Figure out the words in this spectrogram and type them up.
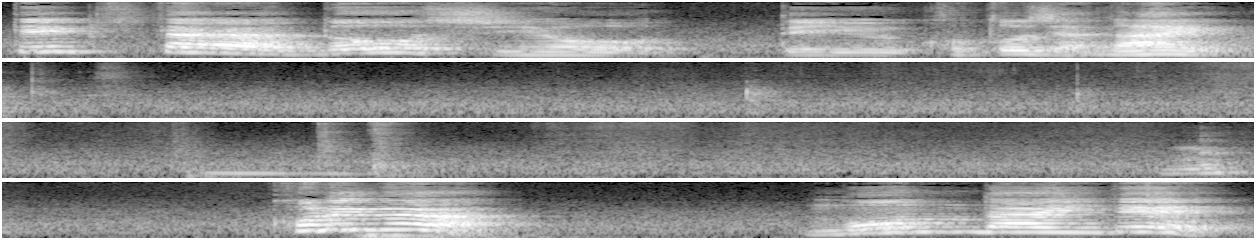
てきたらどうしようっていうことじゃないわけです。ね、これが問題で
